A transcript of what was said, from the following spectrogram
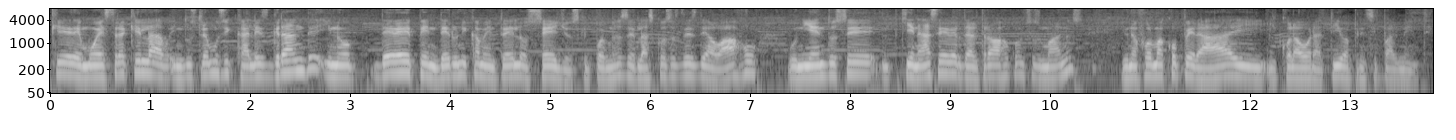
que demuestra que la industria musical es grande y no debe depender únicamente de los sellos, que podemos hacer las cosas desde abajo, uniéndose quien hace de verdad el trabajo con sus manos de una forma cooperada y, y colaborativa principalmente.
